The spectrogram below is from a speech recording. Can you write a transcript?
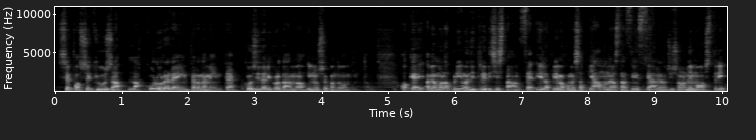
Se fosse chiusa la colorerei internamente, così da ricordarmelo in un secondo momento. Ok, abbiamo la prima di 13 stanze e la prima, come sappiamo, nella stanza iniziale non ci sono né mostri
